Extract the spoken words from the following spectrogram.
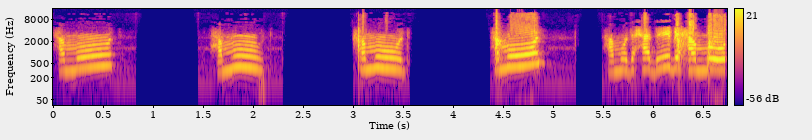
حمود حمود حمود حمود حمود حبيبي حمود.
